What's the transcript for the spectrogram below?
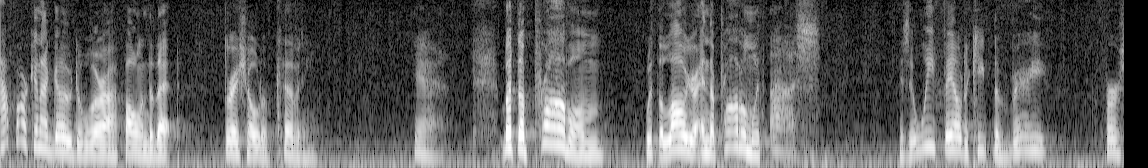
How far can I go to where I fall into that threshold of coveting? Yeah. But the problem with the lawyer and the problem with us is that we fail to keep the very first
